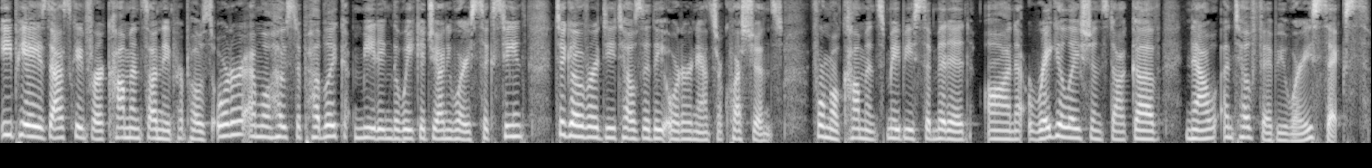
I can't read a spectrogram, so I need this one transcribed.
EPA is asking for comments on the proposed order and will host a public meeting the week of January 16th to go over details of the order and answer questions. Formal comments may be submitted on regulations.gov now until February 6th.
